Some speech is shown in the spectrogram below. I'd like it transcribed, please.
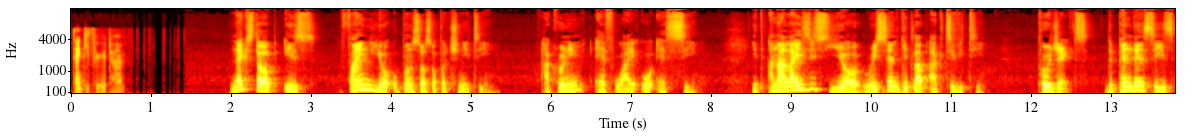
Thank you for your time. Next up is Find Your Open Source Opportunity, acronym FYOSC. It analyzes your recent GitLab activity, projects, dependencies,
